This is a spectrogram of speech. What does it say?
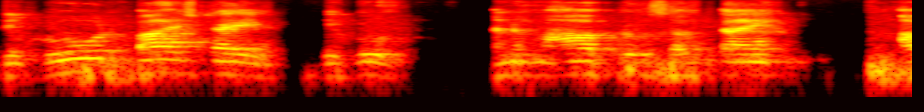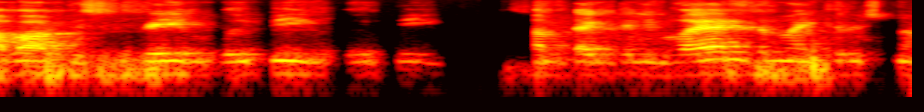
the good past time, the good. And Mahaprabhu sometime about this frame, weeping, weeping, sometimes telling, where is my Krishna,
